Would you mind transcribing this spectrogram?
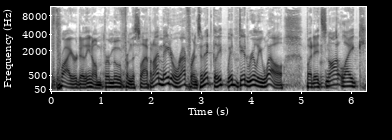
prior to you know removed from the slap, and I made a reference, and it it, it did really well, but it's not like.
